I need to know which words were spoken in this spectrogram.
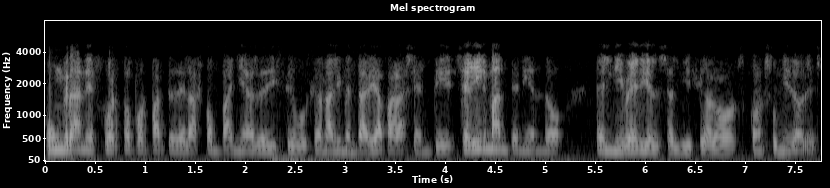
un gran esfuerzo por parte de las compañías de distribución alimentaria para seguir manteniendo el nivel y el servicio a los consumidores.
